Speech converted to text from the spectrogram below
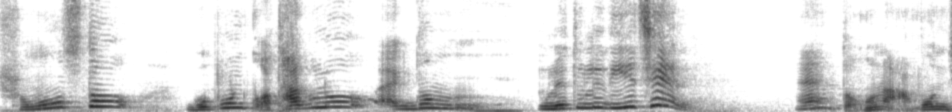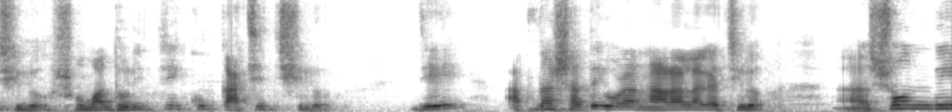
সমস্ত গোপন কথাগুলো একদম তুলে তুলে দিয়েছেন? হ্যাঁ তখন আপন ছিল সোমা ধরিত্রী খুব কাছের ছিল, যে আপনার সাথে ওরা নাড়া লাগাচ্ছিল। সন্ধি,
